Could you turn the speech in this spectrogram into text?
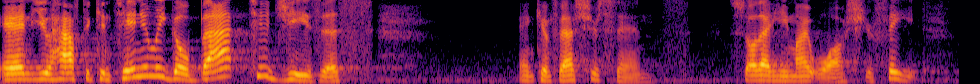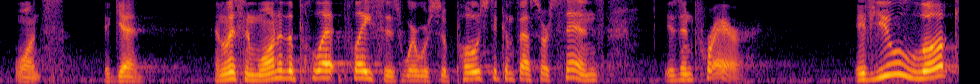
And you have to continually go back to Jesus and confess your sins so that he might wash your feet once again. And listen, one of the pl- places where we're supposed to confess our sins is in prayer. If you look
